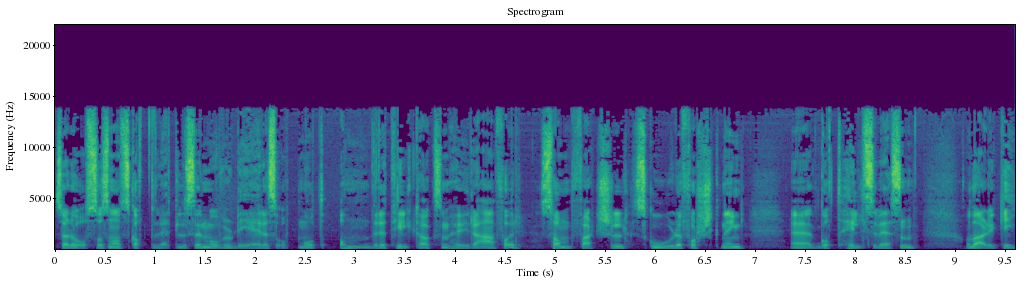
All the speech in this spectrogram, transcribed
så er det også sånn at skattelettelser må vurderes opp mot andre tiltak som Høyre er for. Samferdsel, skole, forskning, eh, et godt helsevesen. Og Da er det ikke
